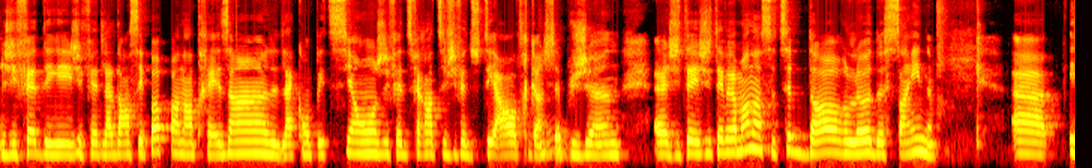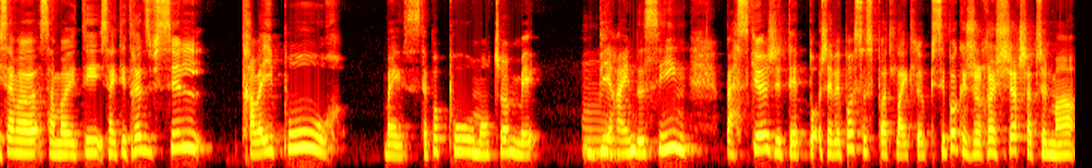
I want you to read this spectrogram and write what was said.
j'ai fait des j'ai fait de la danse hip-hop pendant 13 ans, de la compétition, j'ai fait différents types, j'ai fait du théâtre quand j'étais plus jeune. Euh, j'étais j'étais vraiment dans ce type d'art là de scène. Euh, et ça m'a ça m'a été ça a été très difficile travailler pour ben c'était pas pour mon chum mais hmm. behind the scene parce que j'étais pas j'avais pas ce spotlight là. Puis c'est pas que je recherche absolument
